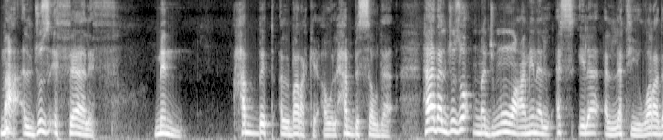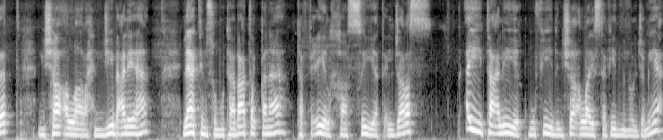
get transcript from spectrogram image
مع الجزء الثالث من حبة البركة أو الحبة السوداء. هذا الجزء مجموعة من الأسئلة التي وردت إن شاء الله راح نجيب عليها. لا تنسوا متابعة القناة تفعيل خاصية الجرس. أي تعليق مفيد إن شاء الله يستفيد منه الجميع.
